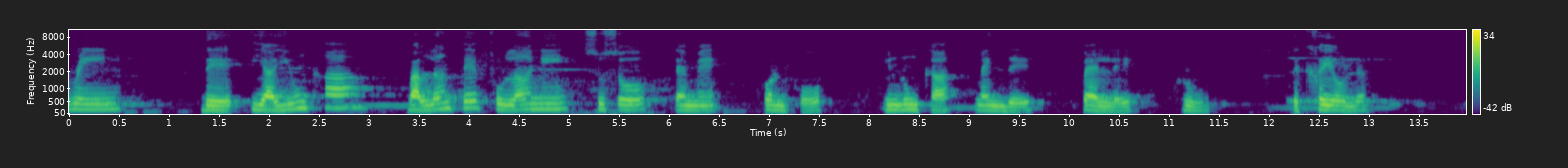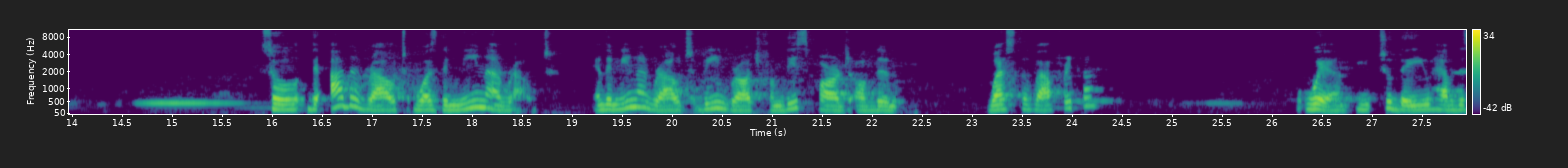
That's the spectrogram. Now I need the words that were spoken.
Rain, the Yayunka, Balante, Fulani, Suso, Teme, Kornko, Inlunka, Mende, Pelle, Cru, the Creole. So the other route was the Mina route. And the Mina route being brought from this part of the west of Africa, where today you have the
